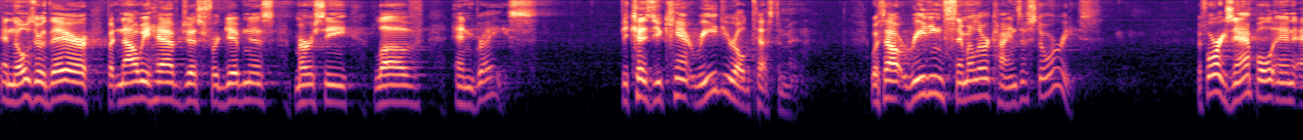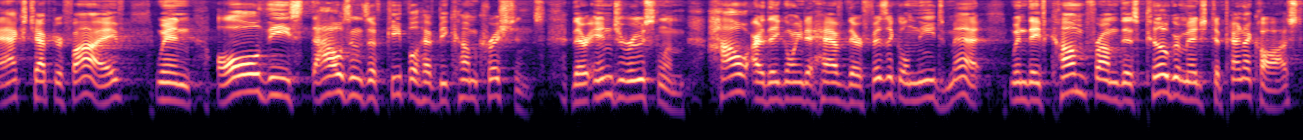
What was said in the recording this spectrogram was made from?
and those are there, but now we have just forgiveness, mercy, love, and grace. Because you can't read your Old Testament without reading similar kinds of stories. For example, in Acts chapter 5, when all these thousands of people have become Christians, they're in Jerusalem, how are they going to have their physical needs met when they've come from this pilgrimage to Pentecost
